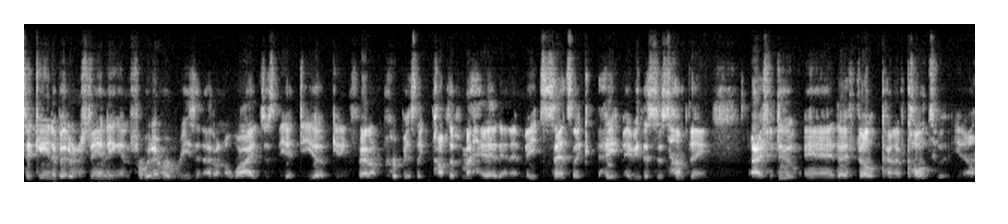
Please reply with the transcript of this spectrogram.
to gain a better understanding. And for whatever reason, I don't know why, just the idea of getting fat on purpose like popped up in my head and it made sense. Like, hey, maybe this is something I should do. And I felt kind of called to it, you know?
